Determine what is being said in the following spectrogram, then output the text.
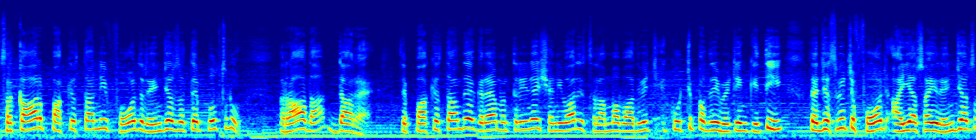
ਸਰਕਾਰ ਪਾਕਿਸਤਾਨੀ ਫੌਜ, ਰੇਂਜਰਸ ਅਤੇ ਪੁਲਿਸ ਨੂੰ ਰਾਹ ਦਾ ਡਰ ਹੈ। ਤੇ ਪਾਕਿਸਤਾਨ ਦੇ ਗ੍ਰਹਿ ਮੰਤਰੀ ਨੇ ਸ਼ਨੀਵਾਰ ਇਸਲਾਮਾਬਾਦ ਵਿੱਚ ਇੱਕ ਉੱਚ ਪੱਧਰੀ ਮੀਟਿੰਗ ਕੀਤੀ ਤੇ ਜਿਸ ਵਿੱਚ ਫੌਜ ਆਈਐਸਆਈ ਰੇਂਜਰਸ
